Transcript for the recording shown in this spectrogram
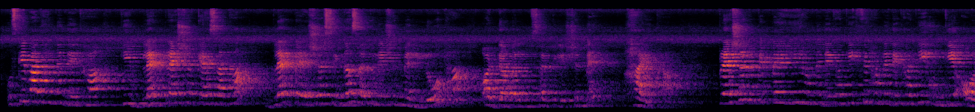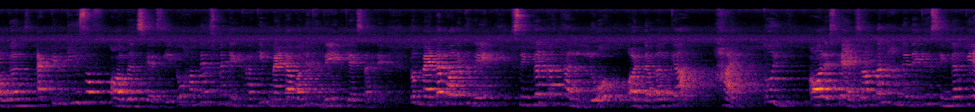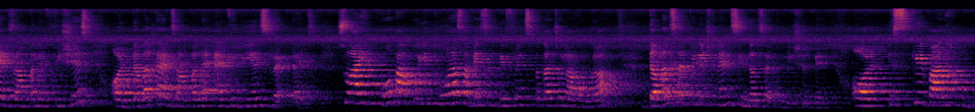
उसके बाद हमने देखा कि ब्लड प्रेशर कैसा था? ब्लड प्रेशर सिंगल सर्कुलेशन में लो था और डबल सर्कुलेशन में हाई था। प्रेशर पे ही हमने देखा कि, फिर हमने देखा कि उनके ऑर्गन एक्टिविटीज़ ऑफ़ ऑर्गन्स कैसी है। तो हमने उसमें देखा कि मेटाबॉलिक रेट कैसा है। तो मेटाबॉलिक रेट सिंगल का था लो और डबल का और इसके एग्जांपल हमने देखे सिंगल के एग्जांपल है फिशेस और डबल का एग्जांपल है amphibians reptiles so I hope आपको ये थोड़ा सा बेसिक डिफरेंस पता चला होगा double circulation and single circulation में. और इसके बाद हम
